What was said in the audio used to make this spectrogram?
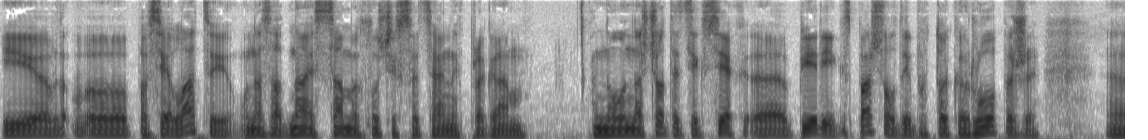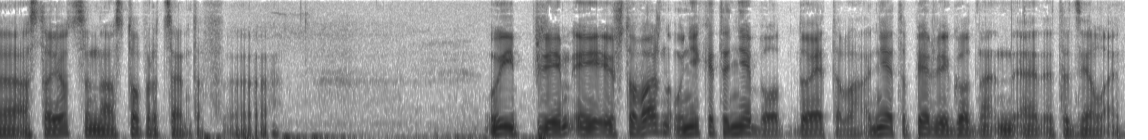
и по всей Латвии, у нас одна из самых лучших социальных программ. Ну, насчет этих всех э, перьев спрашивал, ты только ропажи э, остается на 100%. Э. И, прем- и что важно, у них это не было до этого. Они это первый год э, это делают.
